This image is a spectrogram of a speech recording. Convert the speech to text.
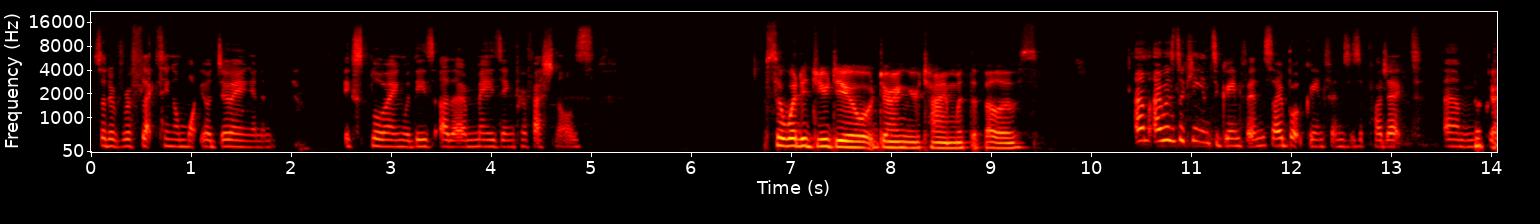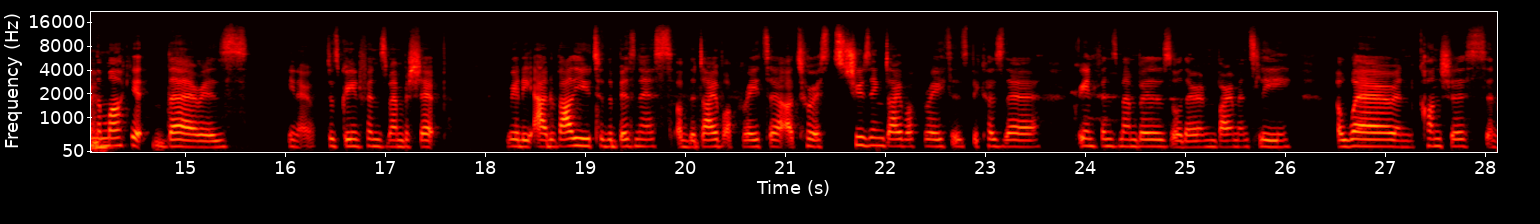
sort of reflecting on what you're doing and exploring with these other amazing professionals so what did you do during your time with the fellows um, I was looking into Greenfins, so I bought Greenfins as a project. Um, okay. And the market there is, you know, does Greenfins membership really add value to the business of the dive operator? Are tourists choosing dive operators because they're Greenfins members or they're environmentally aware and conscious and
